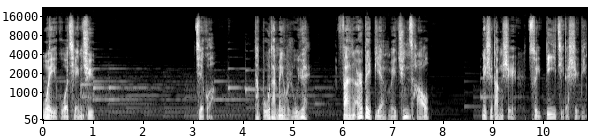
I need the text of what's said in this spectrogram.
为国前驱。结果，他不但没有如愿，反而被贬为军曹。那是当时最低级的士兵。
